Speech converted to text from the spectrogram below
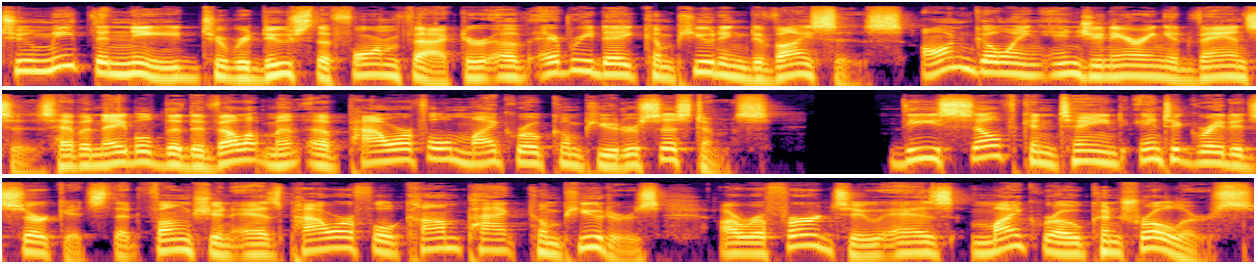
To meet the need to reduce the form factor of everyday computing devices, ongoing engineering advances have enabled the development of powerful microcomputer systems. These self contained integrated circuits that function as powerful compact computers are referred to as microcontrollers.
